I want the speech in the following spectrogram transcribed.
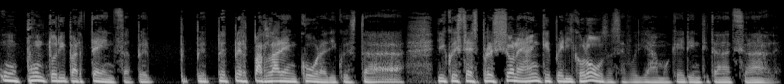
un punto di partenza per, per, per, parlare ancora di questa, di questa, espressione anche pericolosa, se vogliamo, che è identità nazionale?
